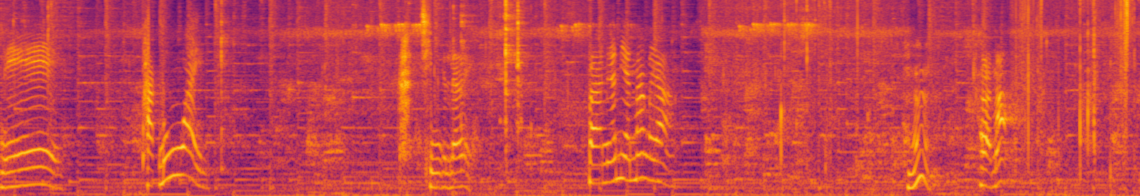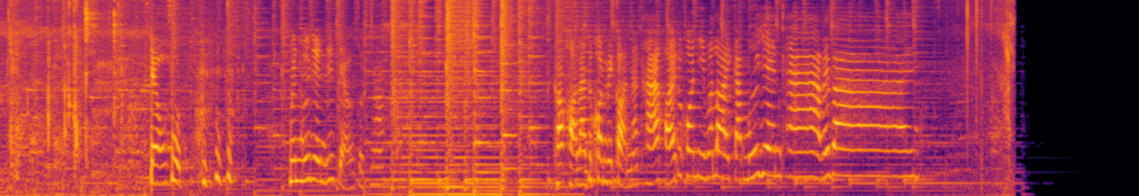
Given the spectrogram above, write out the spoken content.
นี่ผักด้วย ชิมกันเลยปลาเนื้อเนียนมากเลยอะอืมอร่อยมาก จ๋วสุด เป็นมื้อเย็นที่แจ๋วสุดมากขอขอลาทุกคนไปก่อนนะคะ ขอให้ทุกคนอิ่มอร่อยกับมื้อเย็นค่ะ บ๊ายบาย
